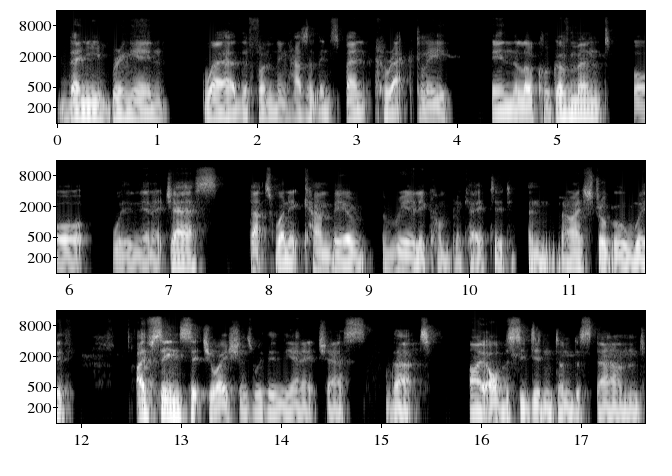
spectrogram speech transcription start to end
then you bring in where the funding hasn't been spent correctly in the local government or within the NHS, that's when it can be a really complicated. And I struggle with, I've seen situations within the NHS that I obviously didn't understand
